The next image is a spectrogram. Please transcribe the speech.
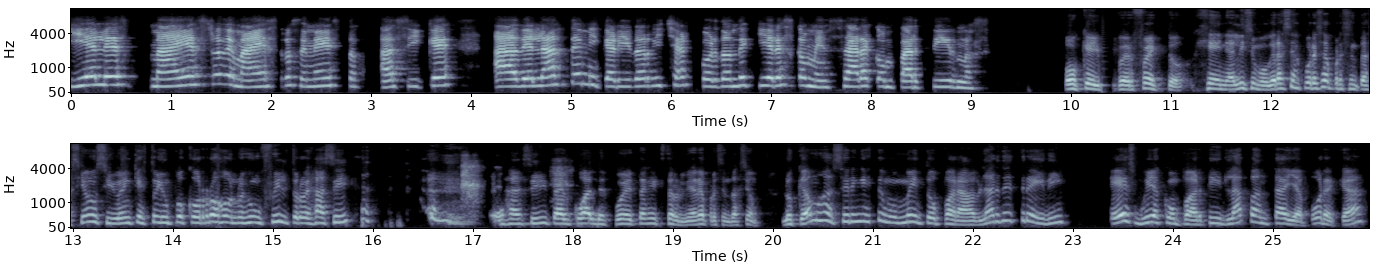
y él es maestro de maestros en esto. Así que adelante, mi querido Richard, ¿por dónde quieres comenzar a compartirnos? Ok, perfecto, genialísimo. Gracias por esa presentación. Si ven que estoy un poco rojo, no es un filtro, es así. es así, tal cual, después de tan extraordinaria presentación. Lo que vamos a hacer en este momento para hablar de trading es, voy a compartir la pantalla por acá,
